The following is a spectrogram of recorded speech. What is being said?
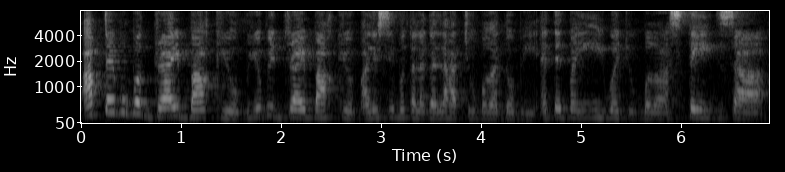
after mo mag-dry vacuum, yung with dry vacuum, alisin mo talaga lahat yung mga dumi. And then, maiiwan yung mga stain sa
